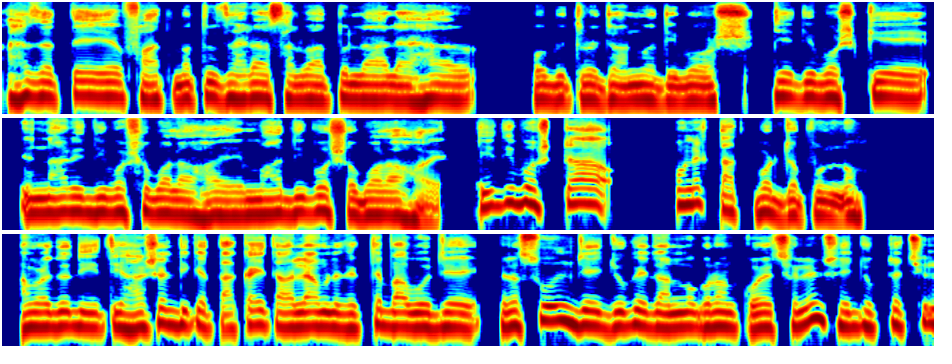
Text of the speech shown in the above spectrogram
হাজরতে ফাতমাতু জাহরা সালওয়াতুল্লাহ আলাইহার পবিত্র জন্ম দিবস যে দিবসকে নারী দিবসও বলা হয়, মা দিবসও বলা হয়, এই দিবসটা অনেক তাৎপর্যপূর্ণ। আমরা যদি ইতিহাসের দিকে তাকাই, তাহলে আমরা দেখতে পাবো যে রসুল যে যুগে জন্মগ্রহণ করেছিলেন, সেই যুগটা ছিল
